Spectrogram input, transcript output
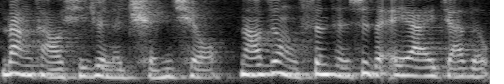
浪潮席卷了全球，然后这种生成式的 AI 夹着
